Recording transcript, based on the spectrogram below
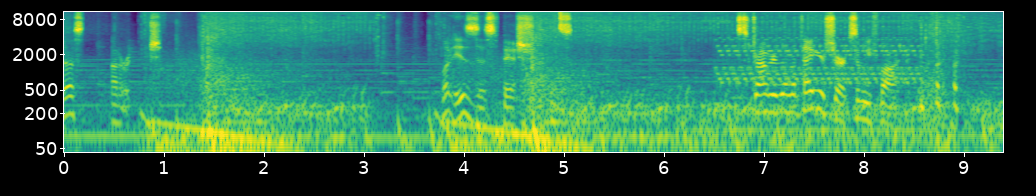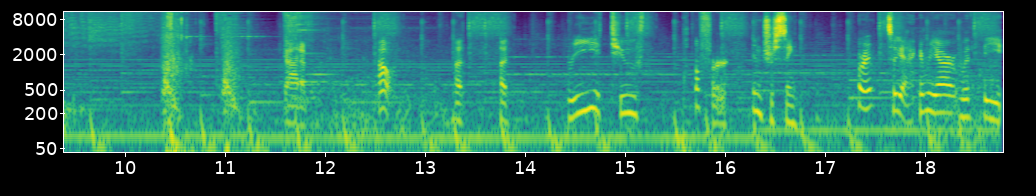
Just out of reach. What is this fish? It's stronger than the tiger sharks that we fought. three-tooth puffer. Interesting. All right, so yeah, here we are with the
